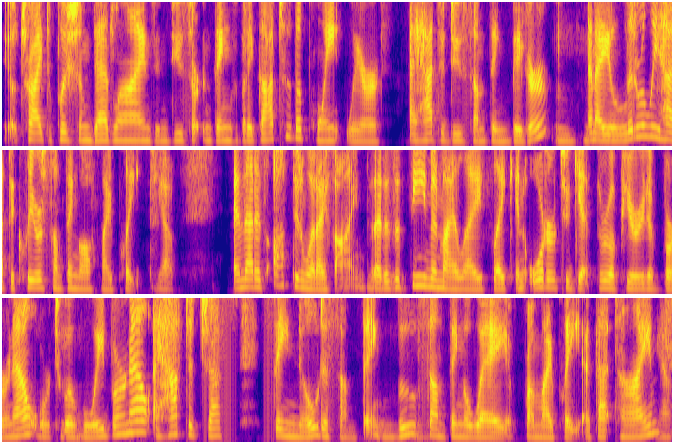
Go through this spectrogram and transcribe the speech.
you know, tried to push some deadlines and do certain things, but it got to the point where I had to do something bigger Mhm. and I literally had to clear something off my plate. Yep. And that is often what I find. That is a theme in my life. Like in order to get through a period of burnout or to Mhm. avoid burnout, I have to just say no to something, move Mhm. something away from my plate at that time. Yep.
